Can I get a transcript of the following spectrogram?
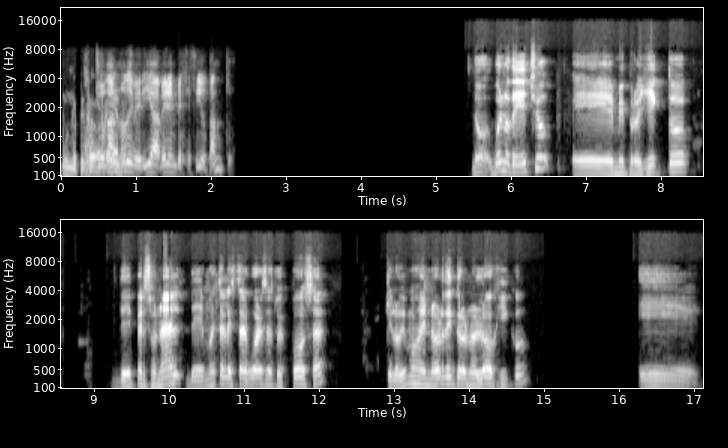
un episodio Yoda no debería haber envejecido tanto. No, bueno, de hecho, eh, mi proyecto de personal de Muéstrale Star Wars a tu esposa, que lo vimos en orden cronológico. eh,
